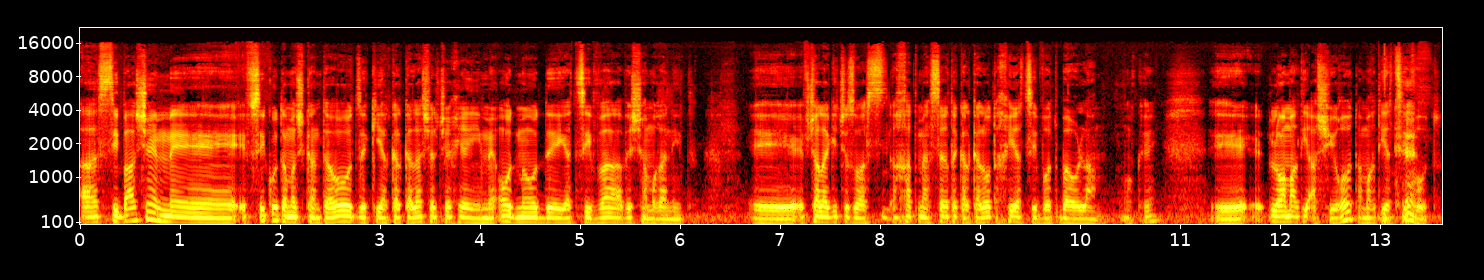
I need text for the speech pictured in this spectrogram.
הסיבה שהם אה, הפסיקו את המשכנתאות זה כי הכלכלה של צ'כיה היא מאוד מאוד אה, יציבה ושמרנית. אה, אפשר להגיד שזו אחת מעשרת הכלכלות הכי יציבות בעולם, אוקיי? אה, לא אמרתי עשירות, אמרתי יציבות.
